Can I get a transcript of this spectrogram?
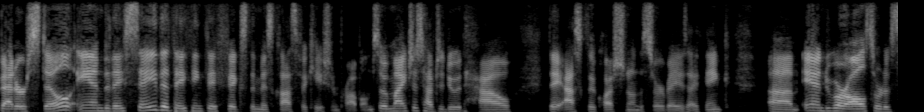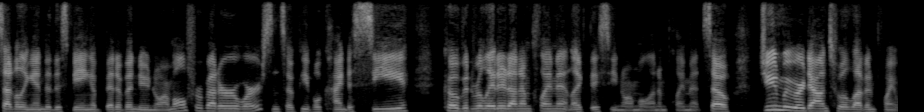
better still. And they say that they think they fixed the misclassification problem. So it might just have to do with how they ask the question on the surveys, I think. Um, and we're all sort of settling into this being a bit of a new normal for better or worse. And so people kind of see COVID related unemployment like they see normal unemployment. So June, we were down to 11.1%.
